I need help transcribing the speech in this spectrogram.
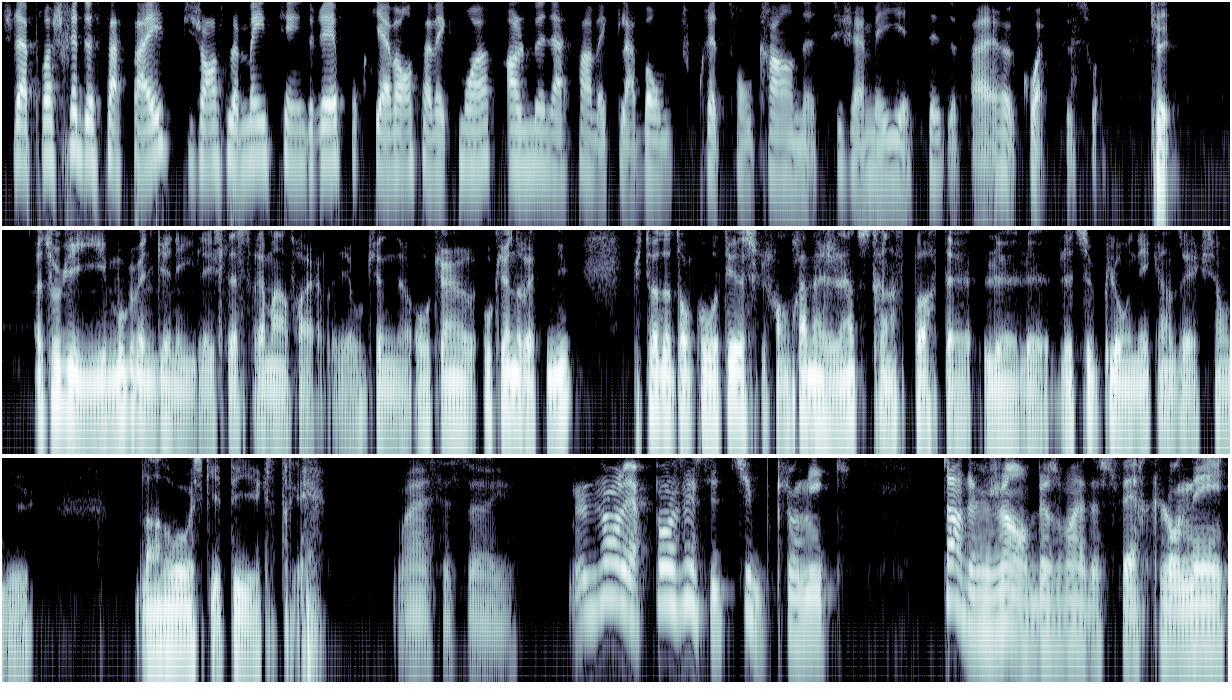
Je l'approcherais de sa tête, puis genre, je le maintiendrais pour qu'il avance avec moi en le menaçant avec la bombe tout près de son crâne si jamais il essaie de faire euh, quoi que ce soit. Ah, tu vois qu'il est mou comme une guenille, là, il se laisse vraiment faire. là. Il n'y a aucune, aucun, aucune retenue. Puis toi, de ton côté, ce que je comprends maintenant, tu transportes euh, le, le- le tube clonique en direction de, de l'endroit où est-ce qu'il était extrait. Ouais, c'est ça. Nous devons les reposer ce tube clonique. Tant de gens ont besoin de se faire cloner.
